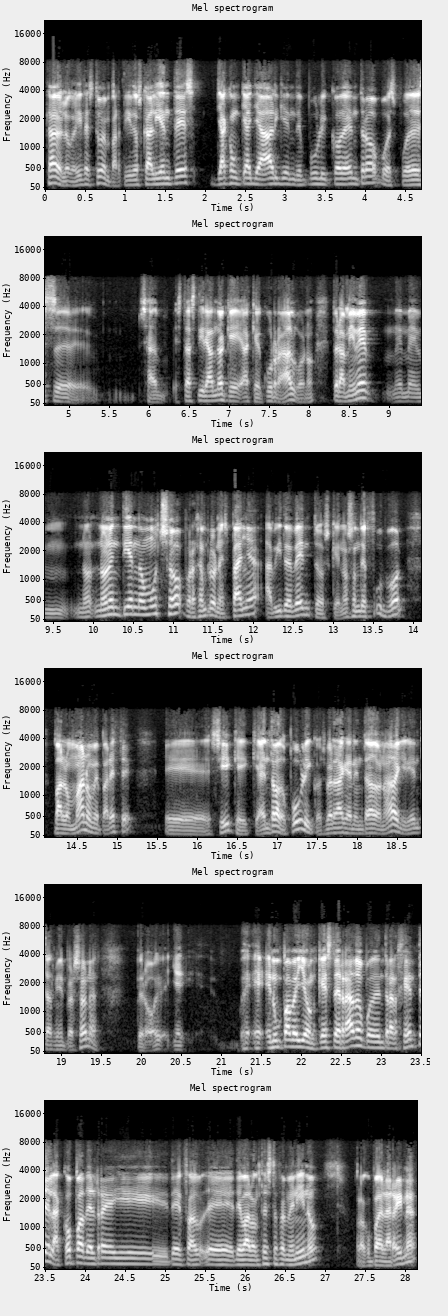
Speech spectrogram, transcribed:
Claro, lo que dices tú, en partidos calientes, ya con que haya alguien de público dentro, pues puedes eh, o sea, estás tirando a que, a que ocurra algo, ¿no? Pero a mí me, me, me no, no, lo entiendo mucho. Por ejemplo, en España ha habido eventos que no son de fútbol, balonmano me parece, eh, sí, que, que, ha entrado público. Es verdad que han entrado nada, 500.000 personas, pero eh, en un pabellón que es cerrado puede entrar gente, la Copa del Rey de, de, de baloncesto femenino, la Copa de la Reina,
